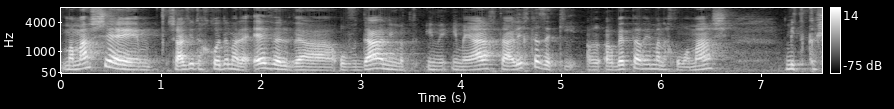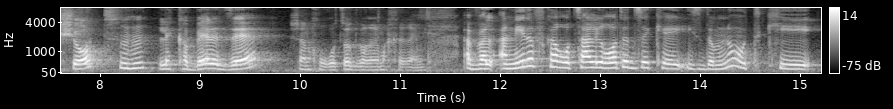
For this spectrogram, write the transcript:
ממש, אה, שאלתי אותך קודם על האבל והאובדן, אם, אם, אם היה לך תהליך כזה, כי הרבה פעמים אנחנו ממש מתקשות mm-hmm. לקבל את זה שאנחנו רוצות דברים אחרים. אבל אני דווקא רוצה לראות את זה כהזדמנות, כי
